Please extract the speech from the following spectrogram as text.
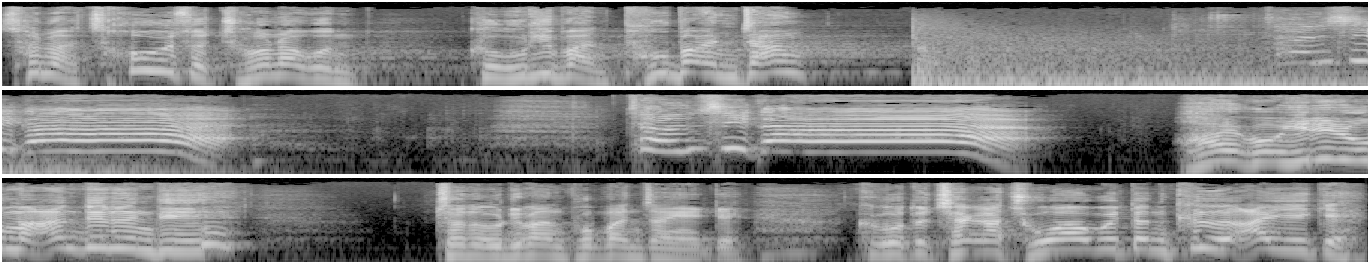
설마 서울서 전학 온그 우리 반 부반장? 천식아! 천식아! 아이고 이리로 오면 안 되는데 저는 우리 반 부반장에게 그것도 제가 좋아하고 있던 그 아이에게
